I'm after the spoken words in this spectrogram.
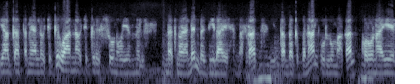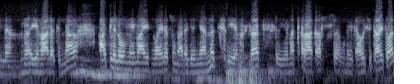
እያጋጠመ ያለው ችግር ዋናው ችግር እሱ ነው የሚል እምነት ነው ያለን። በዚህ ላይ መስራት ይጠበቅብናል። ሁሉም አካል ኮሮና የለም የማለትና አቅልሎም የማየት ቫይረሱን አደገኛነት የመስራት የመጠራጠር ሁኔታዎች ታይቷል።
